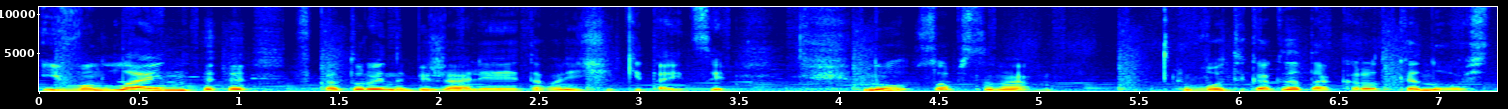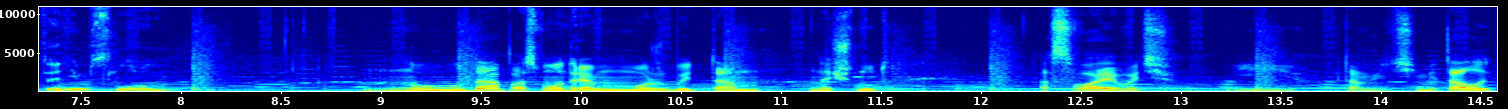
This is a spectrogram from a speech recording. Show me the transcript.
EVE онлайн, в которой набежали товарищи китайцы. Ну, собственно, вот и когда так, короткая новость, одним словом. Ну да, посмотрим, может быть там начнут осваивать и там ведь и металлы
